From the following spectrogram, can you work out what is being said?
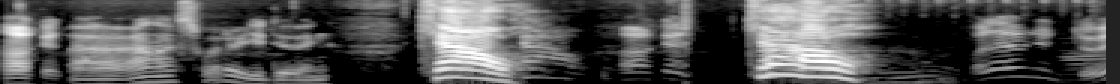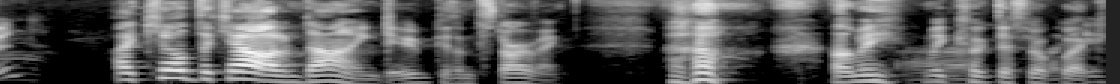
Harken. Uh, Alex, what are you doing? Cow! Harken, Cow! what are you doing? I killed the cow and I'm dying, dude, because I'm starving. let me let me Uh, cook this real Lucky? quick.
